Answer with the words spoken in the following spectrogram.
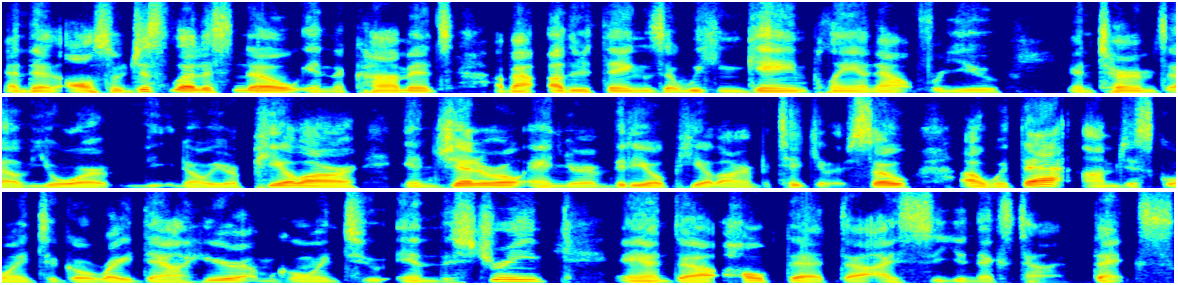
and then also just let us know in the comments about other things that we can game plan out for you in terms of your you know your PLR in general and your video PLR in particular. So uh, with that, I'm just going to go right down here. I'm going to end the stream and uh, hope that uh, I see you next time. Thanks.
